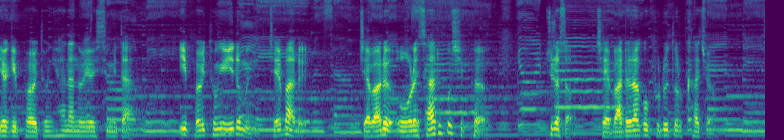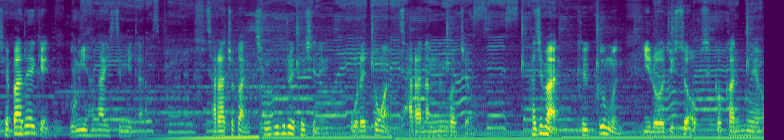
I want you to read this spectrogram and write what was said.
여기 벌통이 하나 놓여 있습니다. 이 벌통의 이름은 제바르. 제바르 오래 살고 싶어. 줄여서 제바르라고 부르도록 하죠. 제바르에겐 꿈이 하나 있습니다. 사라져간 친구들을 대신해 오랫동안 살아남는 거죠. 하지만 그 꿈은 이루어질 수 없을 것 같네요.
